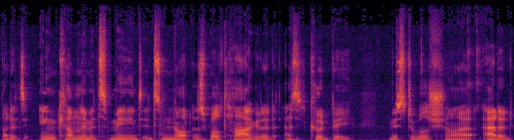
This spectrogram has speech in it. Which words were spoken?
but its income limits means it's not as well targeted as it could be, Mr. Wiltshire added,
